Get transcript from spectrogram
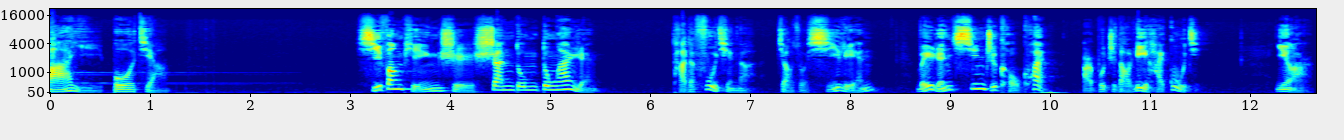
蚂蚁播讲。席方平是山东东安人，他的父亲呢叫做席廉，为人心直口快，而不知道利害顾忌，因而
